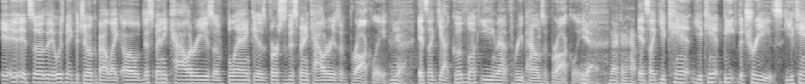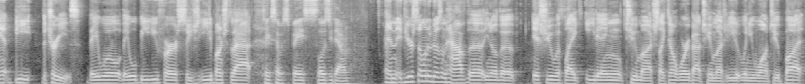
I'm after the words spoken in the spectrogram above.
it, it's a, they always make the joke about like oh this many calories of blank is versus this many calories of broccoli Yeah. it's like yeah good luck eating that three pounds of broccoli Yeah, not gonna happen. it's like you can't you can't beat the trees. You can't beat the trees. They will they will beat you first. So you just eat a bunch of that. takes up space, slows you down. And if you're someone who doesn't have the you know the issue with like eating too much, like don't worry about too much. Eat it when you want to. But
